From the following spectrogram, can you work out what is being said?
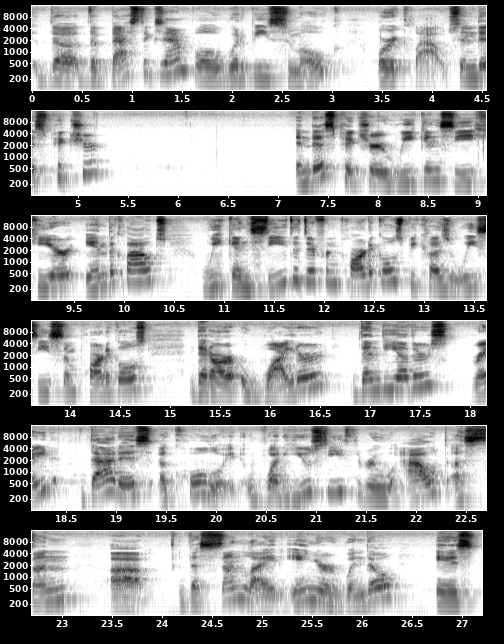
the, the best example would be smoke or clouds. In this picture, in this picture, we can see here in the clouds, we can see the different particles because we see some particles that are wider than the others right? That is a colloid. What you see throughout a sun, uh, the sunlight in your window is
